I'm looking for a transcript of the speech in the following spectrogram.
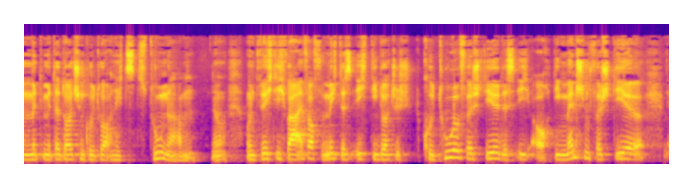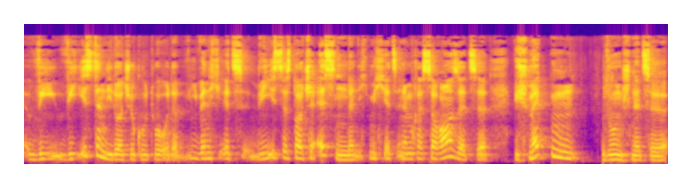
mit, mit der deutschen Kultur auch nichts zu tun haben. Ja. Und wichtig war einfach für mich, dass ich die deutsche Kultur verstehe, dass ich auch die Menschen verstehe. Wie, wie ist denn die deutsche Kultur? Oder wie, wenn ich jetzt, wie ist das deutsche Essen? Wenn ich mich jetzt in einem Restaurant setze, wie schmecken so ein Schnitzel.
